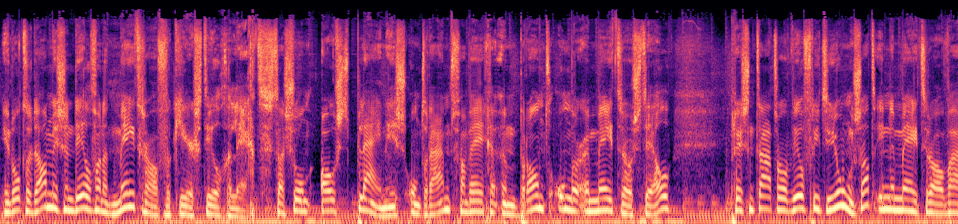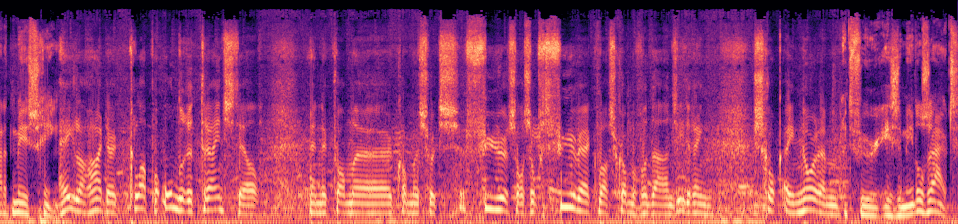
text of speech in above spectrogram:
In Rotterdam is een deel van het metroverkeer stilgelegd. Station Oostplein is ontruimd vanwege een brand onder een metrostel. Presentator Wilfried de Jong zat in de metro waar het misging. Hele harde klappen onder het treinstel. En er kwam, uh, kwam een soort vuur, zoals op het vuurwerk was, kwam er vandaan. Dus iedereen schrok enorm. Het vuur is inmiddels uit.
